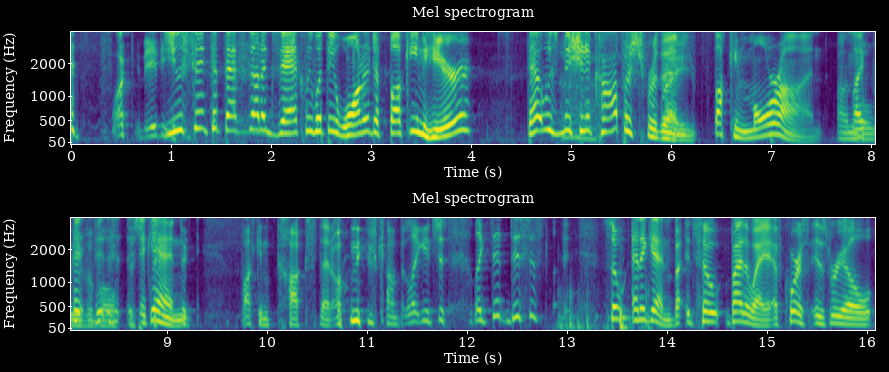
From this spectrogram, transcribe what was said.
fucking idiot. You think that that's not exactly what they wanted to fucking hear? That was mission accomplished for them. right. You fucking moron! Like, th- unbelievable. this- The the- again, the, fucking cucks that own these companies. Like it's just like th- this is so. And again, but so by the way, of course, Israel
